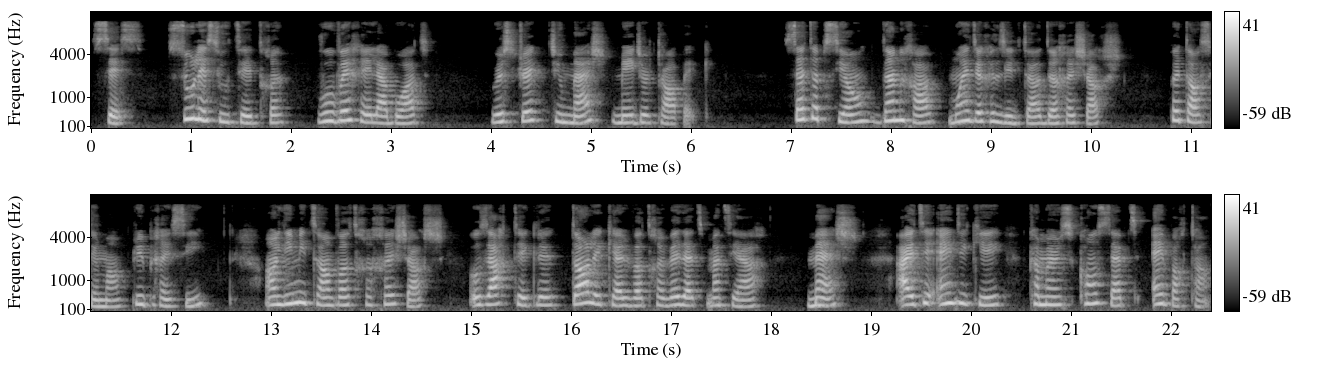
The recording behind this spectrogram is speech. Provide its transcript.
6. Sous les sous-titres, vous verrez la boîte Restrict to Mesh Major Topic. Cette option donnera moins de résultats de recherche, potentiellement plus précis, en limitant votre recherche aux articles dans lesquels votre vedette matière, mesh, a été indiqué comme un concept important.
